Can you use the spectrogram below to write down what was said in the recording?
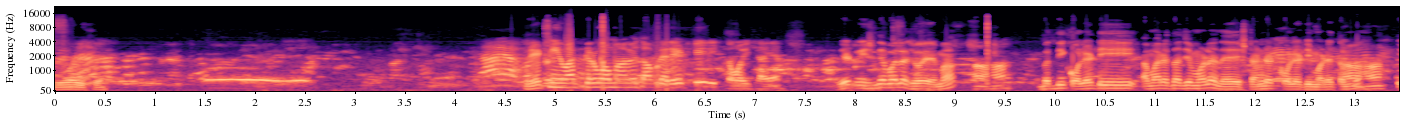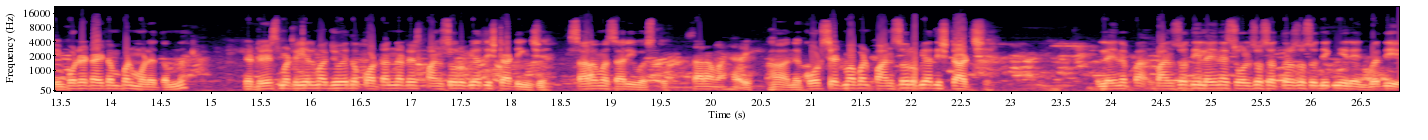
એ હોય છે. રેટની વાત કરવામાં આવે તો આપણે રેટ કઈ રીતનો હોય છે અહીંયા? રેટ રિઝનેબલ જ હોય એમાં. હા હા. બધી ક્વોલિટી અમારે ત્યાં જે મળે ને એ સ્ટાન્ડર્ડ ક્વોલિટી મળે હા, હા. તમને ઇમ્પોર્ટેડ આઇટમ પણ મળે તમને. ને ડ્રેસ મટીરિયલમાં જોઈએ તો કોટનના ડ્રેસ પાંચસો રૂપિયાથી સ્ટાર્ટિંગ છે. સારામાં સારી વસ્તુ. સારામાં સારી. હા ને કોટ સેટમાં પણ પાંચસો રૂપિયાથી સ્ટાર્ટ છે. લઈને પાંચસો થી લઈને સોળસો સત્તરસો સુધીની રેન્જ બધી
